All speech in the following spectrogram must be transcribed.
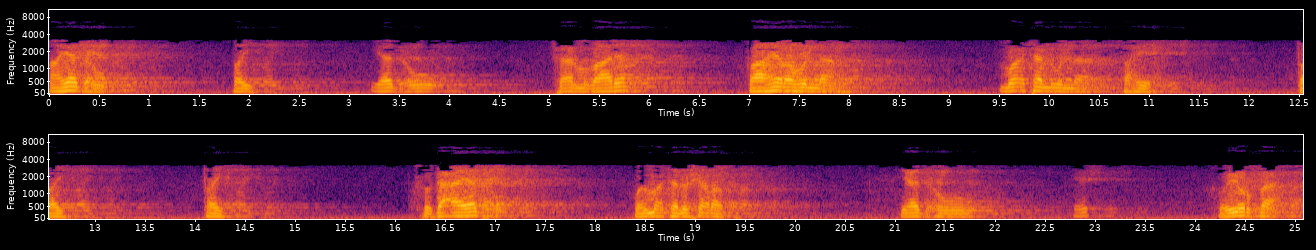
ها يدعو. طيب. يدعو. فعل مضارع. ظاهرة ولا معتل ولا صحيح؟ طيب. طيب. دعا يدعو والمعتل شرب. يدعو إيش؟ ويرفع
